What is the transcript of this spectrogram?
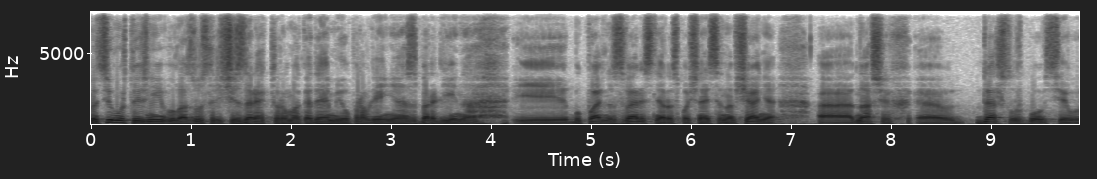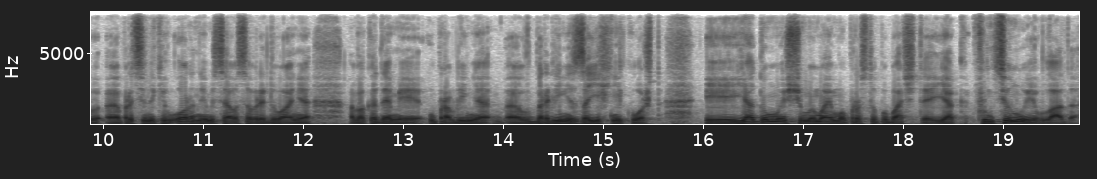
На цьому ж тижні була зустріч із директором академії управління з Берліна. І буквально з вересня розпочнеться навчання е, наших е, держслужбовців, е, працівників органів місцевого самоврядування в академії управління в Берліні за їхній кошт. І я думаю, що ми маємо просто побачити, як функціонує влада,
